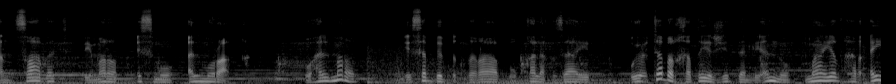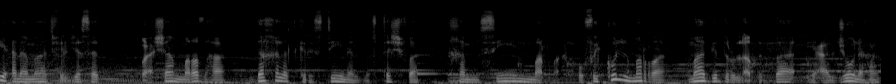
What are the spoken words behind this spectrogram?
أنصابت بمرض اسمه المراق. وهالمرض يسبب اضطراب وقلق زايد ويعتبر خطير جدا لأنه ما يظهر أي علامات في الجسد وعشان مرضها دخلت كريستينا المستشفى خمسين مرة وفي كل مرة ما قدروا الأطباء يعالجونها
